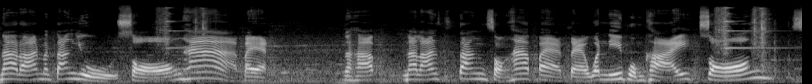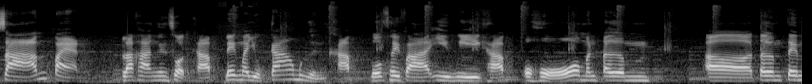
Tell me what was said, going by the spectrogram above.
หน้าร้านมันตั้งอยู่ 258 นะครับ หน้าร้านตั้ง 258 แต่วันนี้ผมขาย 238ราคาเงินสดครับ เลขมาอยู่ 90,000 ครับ รถไฟฟ้า EV ครับ โอ้โห มันเติม เติมเต็ม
